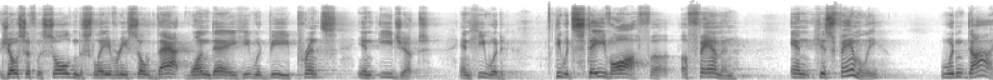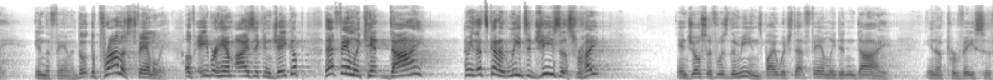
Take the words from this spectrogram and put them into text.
Joseph was sold into slavery so that one day he would be prince in Egypt and he would, he would stave off a, a famine and his family wouldn't die in the famine. The, the promised family of Abraham, Isaac, and Jacob, that family can't die. I mean, that's got to lead to Jesus, right? And Joseph was the means by which that family didn't die in a pervasive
